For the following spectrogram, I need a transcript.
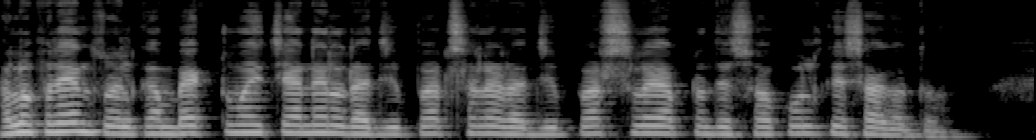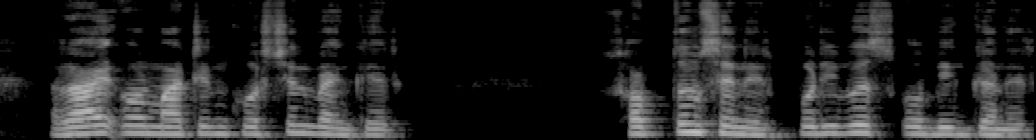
Hello friends welcome back to my channel Rajib Pathshala Rajib পাঠশালায় আপনাদের সকলকে স্বাগত। রায় ও মার্টিন কোশ্চেন ব্যাংকের সপ্তম শ্রেণির পরিবেশ ও বিজ্ঞানের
